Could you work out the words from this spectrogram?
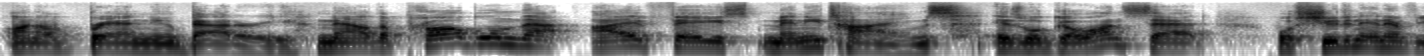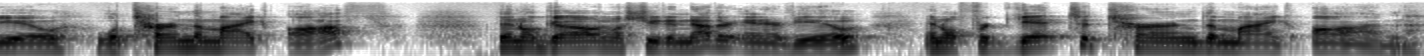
on a brand new battery. Now the problem that I've faced many times is we'll go on set, we'll shoot an interview, we'll turn the mic off, then we'll go and we'll shoot another interview and we'll forget to turn the mic on.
